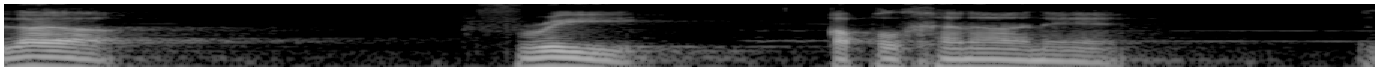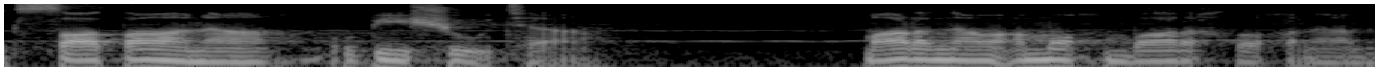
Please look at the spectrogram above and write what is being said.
لا فري قبل خنانة. اتساطانا وبيشوتا. مارنا وعموخ مبارك لو خنامن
